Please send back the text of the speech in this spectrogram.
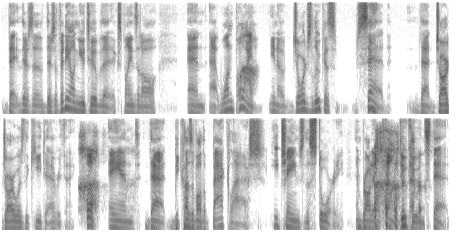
they, there's a there's a video on YouTube that explains it all. And at one point, Wow. you know, George Lucas said that Jar Jar was the key to everything, Huh. and that because of all the backlash, he changed the story and brought in Count Dooku instead.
